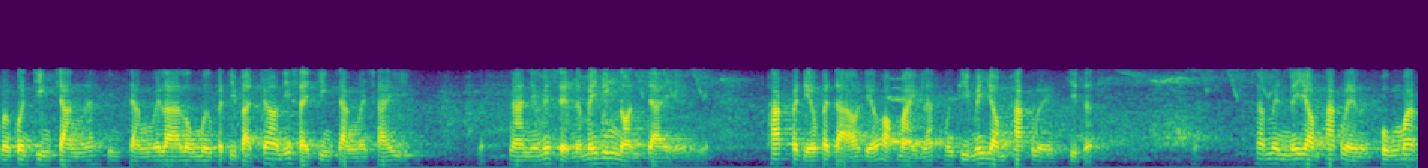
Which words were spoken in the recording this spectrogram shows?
บางคนจริงจังนะจริงจังเวลาลงมือปฏิบัติก็เอานิสัยจริงจังมาใช้อีกงานยังไม่เสร็จนะไม่นิ่งนอนใจพักประเดี๋ยวประดาวเดี๋ยวออกใหม่ล้วบางทีไม่ยอมพักเลยจิตอะถ้ามันไม่ยอมพักเลยมันฟุ้งมาก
